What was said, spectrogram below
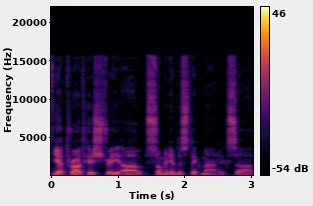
yeah, throughout history, uh, so many of the stigmatics. Uh,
